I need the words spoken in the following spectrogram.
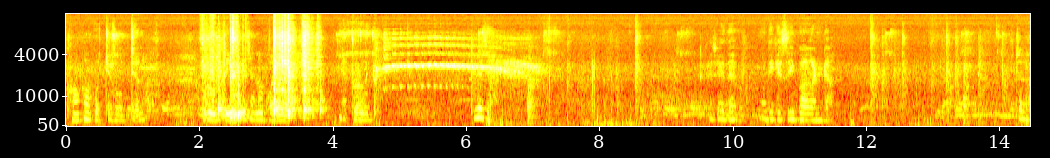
খাঁ খাঁ করছে রোদ যেন। রোদ দেখলে যেন ভয় লাগে। এত রোদ। ঠিক আছে? ঠিক আছে, দেখো, ওদিকে সেই বাগানটা। চলো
